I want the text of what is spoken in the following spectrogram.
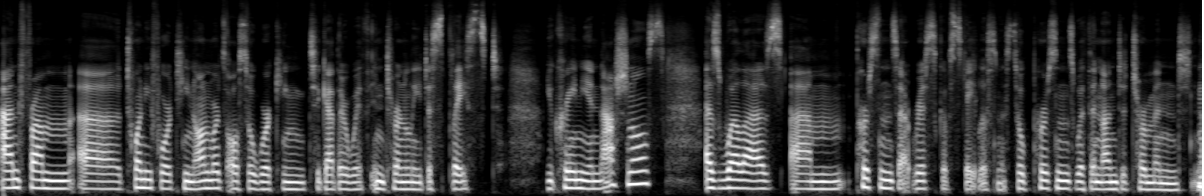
and from uh, 2014 onwards, also working together with internally displaced Ukrainian nationals, as well as um, persons at risk of statelessness, so persons with an undetermined mm-hmm.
